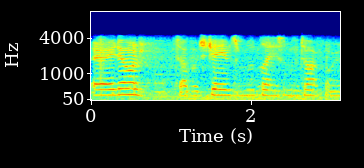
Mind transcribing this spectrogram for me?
How you doing? What's up? It's James from Blue Place. I'm gonna talk for you.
